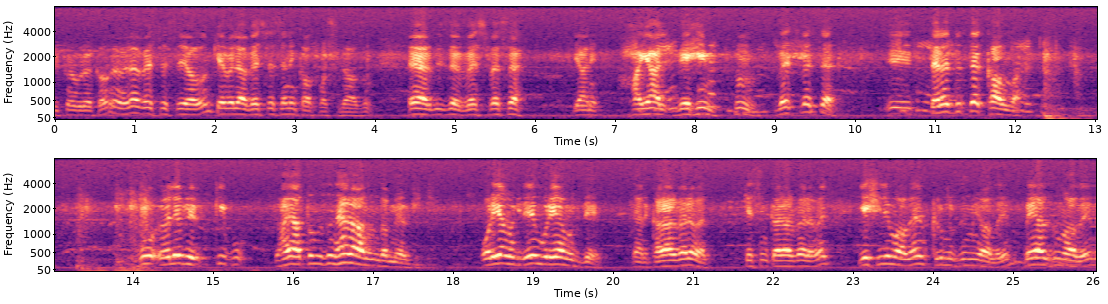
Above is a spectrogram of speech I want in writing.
hükme bırakalım. Evvela vesveseyi alalım ki evvela vesvesenin kalkması lazım. Eğer bizde vesvese yani hayal, vehim, hı, vesvese, e, tereddütte kalma. Bu öyle bir ki bu hayatımızın her anında mevcut. Oraya mı gideyim, buraya mı gideyim? Yani karar veremez. Kesin karar veremez. Yeşili mi alayım, kırmızı mı alayım, beyazı mı alayım,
